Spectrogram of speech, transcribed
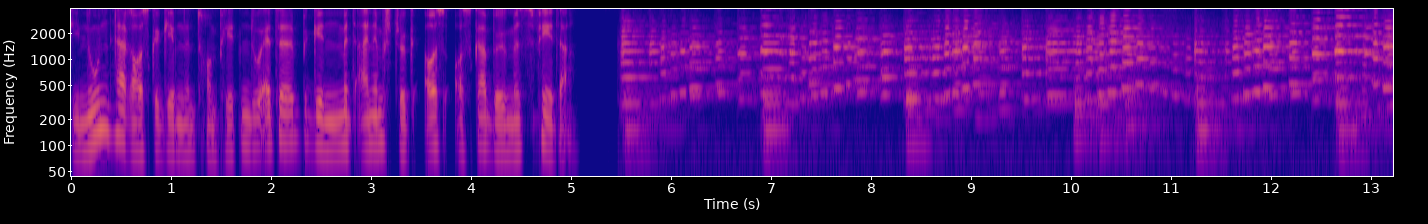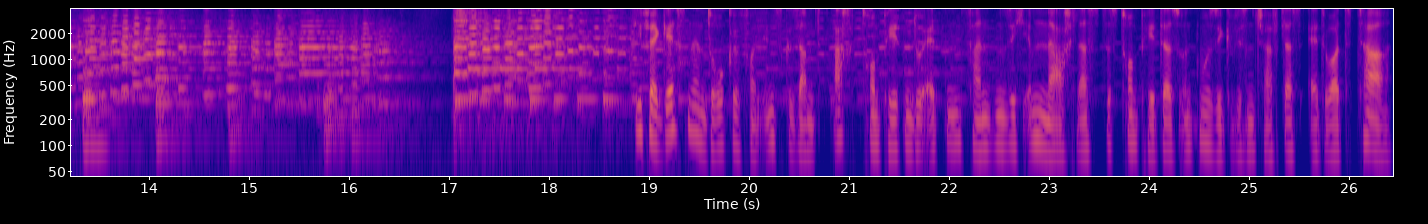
Die nun herausgegebenen Trompetenduette beginnen mit einem Stück aus Oskar Böhmes Feder Die vergessenen Drucke von insgesamt acht Trompetenduetten fanden sich im Nachlass des Trompeters und Musikwissenschaftlers Edward Tarr,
